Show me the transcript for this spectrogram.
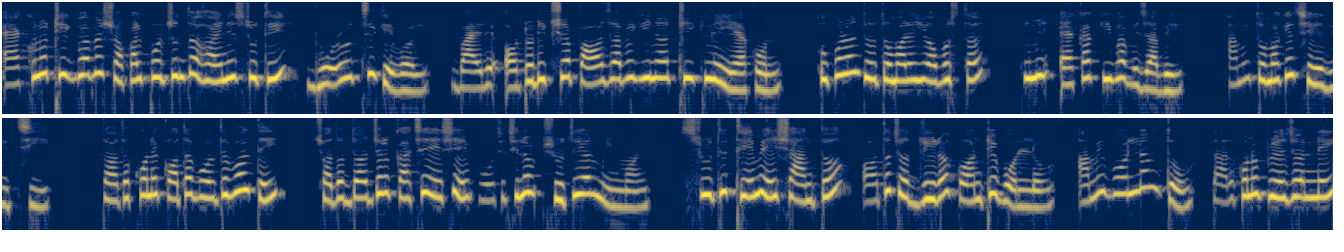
এখনও ঠিকভাবে সকাল পর্যন্ত হয়নি, শ্রুতি। ভোর হচ্ছে কেবল। বাইরে অটোরিকশা পাওয়া যাবে কি না ঠিক নেই এখন। উপরন্তু, তোমার এই অবস্থায় তুমি একা কীভাবে যাবে? আমি তোমাকে ছেড়ে দিচ্ছি। ততক্ষণে কথা বলতে বলতেই সদর দরজার কাছে এসে পৌঁছেছিল শ্রুতি আর মিন্ময়। শ্রুতি থেমে শান্ত অথচ দৃঢ় কণ্ঠে বলল, আমি বললাম তো, তার কোনো প্রয়োজন নেই,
